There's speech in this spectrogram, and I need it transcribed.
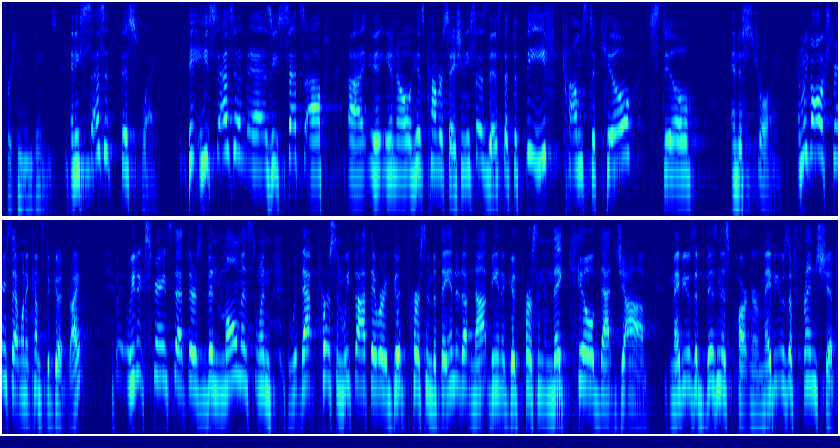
for human beings. And he says it this way. He says it as he sets up, uh, you know, his conversation. He says this, that the thief comes to kill, steal, and destroy. And we've all experienced that when it comes to good, right? We've experienced that there's been moments when that person, we thought they were a good person, but they ended up not being a good person and they killed that job. Maybe it was a business partner, maybe it was a friendship,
